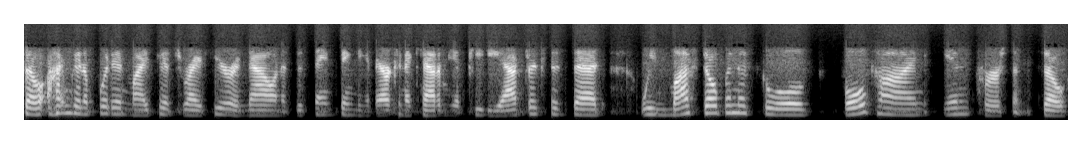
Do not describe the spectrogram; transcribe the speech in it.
So I'm going to put in my pitch right here and now, and it's the same thing the American Academy of Pediatrics has said. We must open the schools full time in person. So,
